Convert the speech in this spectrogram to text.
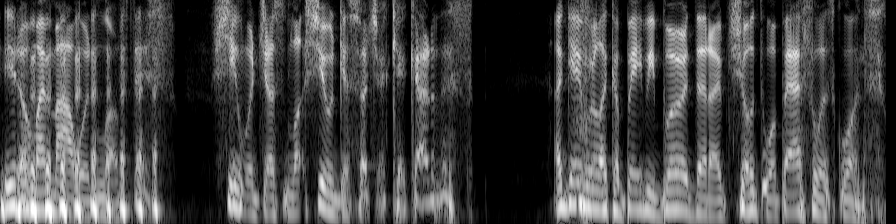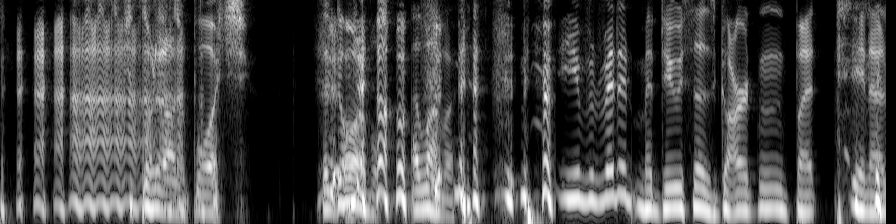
You know, my mom would love this. She would just, lo- she would get such a kick out of this. I gave her like a baby bird that I showed to a basilisk once. She put it on the porch. It's adorable. I love her. You've invented Medusa's garden, but in a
